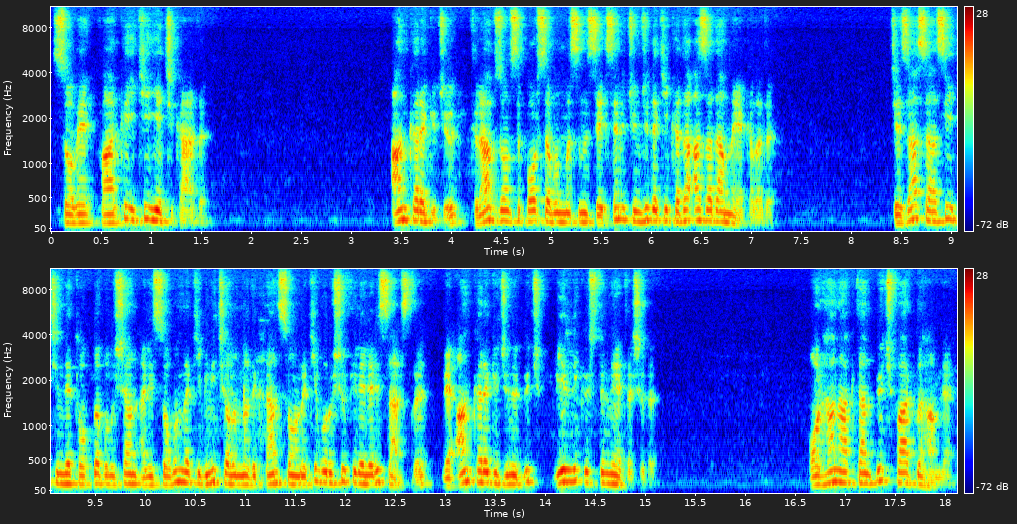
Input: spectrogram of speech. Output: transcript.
Sove farkı 2'ye çıkardı. Ankara gücü, Trabzonspor savunmasını 83. dakikada az adamla yakaladı. Ceza sahası içinde topla buluşan Ali Sov'un rakibini çalımladıktan sonraki vuruşu fileleri sarstı ve Ankara gücünü 3-1'lik üstünlüğe taşıdı. Orhan Ak'tan 3 farklı hamle.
